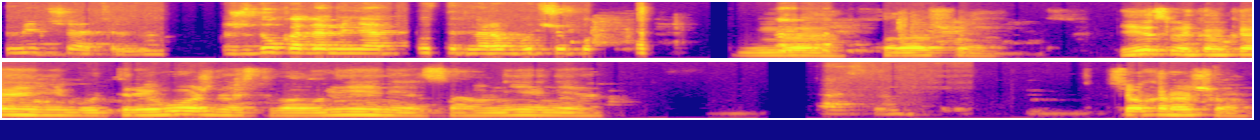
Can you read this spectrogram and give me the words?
Замечательно. Жду, когда меня отпустят на рабочую Да, хорошо. Есть ли какая-нибудь тревожность, волнение, сомнение? Ясно. Все хорошо.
